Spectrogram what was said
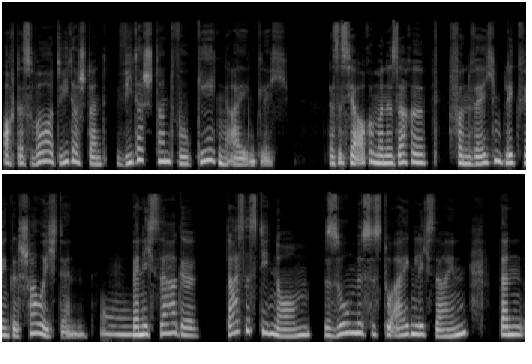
auch das Wort Widerstand, Widerstand wogegen eigentlich? Das ist ja auch immer eine Sache, von welchem Blickwinkel schaue ich denn? Mhm. Wenn ich sage, das ist die Norm, so müsstest du eigentlich sein, dann,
